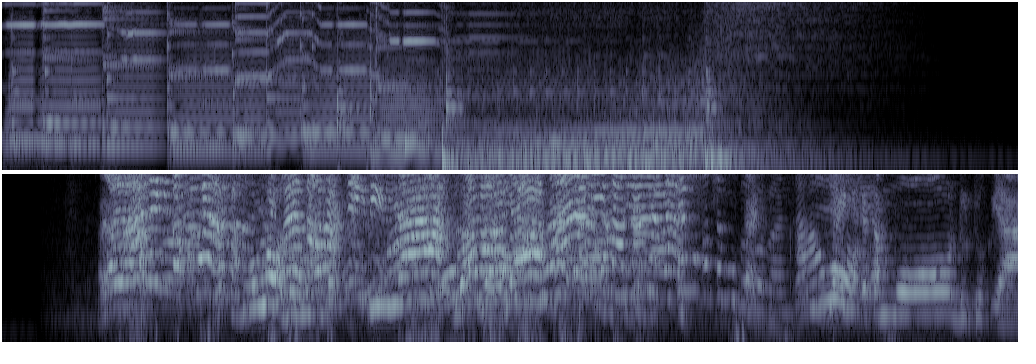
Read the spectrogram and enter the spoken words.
Udah, Iya, ini ketemu duduk ya.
